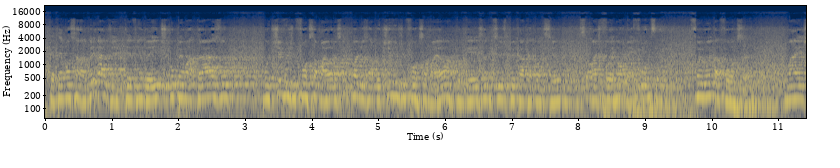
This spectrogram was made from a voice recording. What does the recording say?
fiquei até emocionado. Obrigado, gente, por ter vindo aí. Desculpem o atraso. Motivos de força maior. Você pode usar motivos de força maior, porque isso eu não preciso explicar o que aconteceu. Mas foi realmente. Força. Foi muita força. Mas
